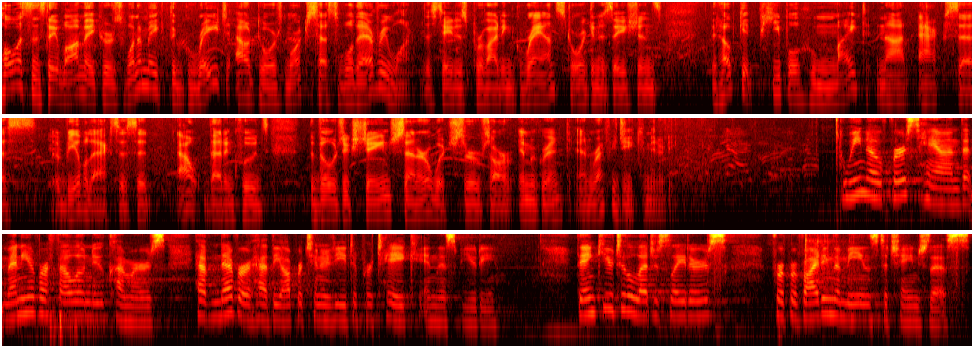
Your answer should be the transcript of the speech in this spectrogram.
Powassan state lawmakers want to make the great outdoors more accessible to everyone. The state is providing grants to organizations that help get people who might not access, be able to access it out. That includes the Village Exchange Center, which serves our immigrant and refugee community. We know firsthand that many of our fellow newcomers have never had the opportunity to partake in this beauty. Thank you to the legislators for providing the means to change this.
